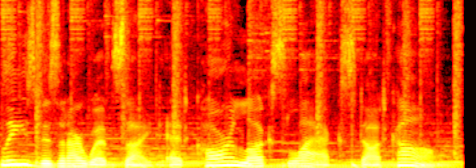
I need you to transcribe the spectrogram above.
Please visit our website at carluxlax.com.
